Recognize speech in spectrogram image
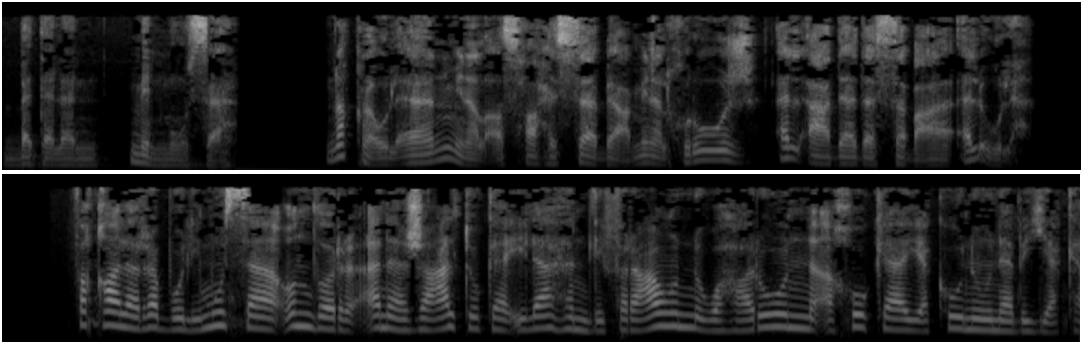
بدلا من موسى. نقرأ الآن من الأصحاح السابع من الخروج الأعداد السبعة الأولى. فقال الرب لموسى انظر أنا جعلتك إلها لفرعون وهارون أخوك يكون نبيك.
